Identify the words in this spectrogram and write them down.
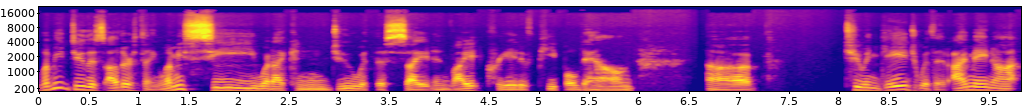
let me do this other thing. Let me see what I can do with this site, invite creative people down uh, to engage with it. I may not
